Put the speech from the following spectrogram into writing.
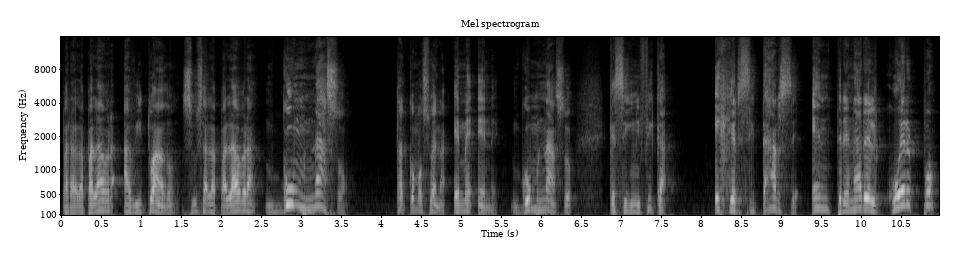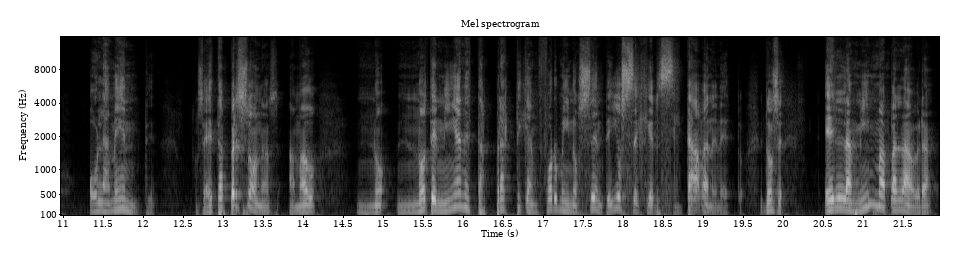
para la palabra habituado se usa la palabra gumnazo, tal como suena, MN, gumnazo, que significa ejercitarse, entrenar el cuerpo o la mente. O sea, estas personas, amado, no, no tenían estas prácticas en forma inocente, ellos se ejercitaban en esto. Entonces, es la misma palabra,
